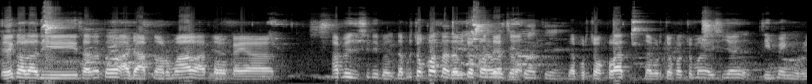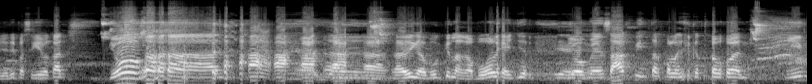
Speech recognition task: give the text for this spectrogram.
Jadi kalau di sana tuh ada abnormal atau kayak apa di sini Bang? dapur coklat lah dapur coklat Dapur ya. coklat, ya. dapur coklat dapur coklat cuma isinya cimeng bro. Jadi pas lagi makan yoman tapi nggak mungkin lah nggak boleh anjir. Iya, yomen saat pintar kalau dia ketahuan. Nyim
